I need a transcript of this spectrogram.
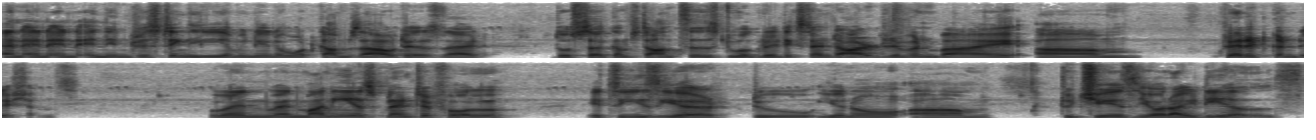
and and and, and interestingly i mean you know what comes out is that those circumstances to a great extent are driven by um, credit conditions. When when money is plentiful it's easier to you know um, to chase your ideals.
